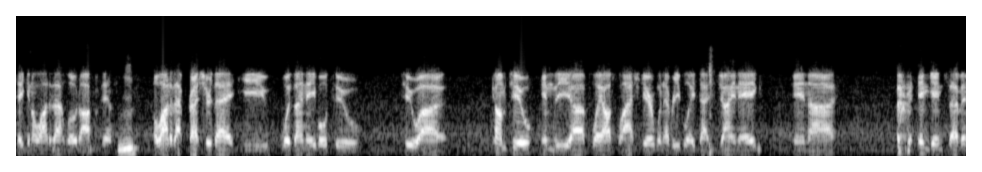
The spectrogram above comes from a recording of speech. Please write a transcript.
taking a lot of that load off of him, hmm a lot of that pressure that he was unable to to uh, come to in the uh, playoffs last year. Whenever he laid that giant egg in uh, in Game Seven,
